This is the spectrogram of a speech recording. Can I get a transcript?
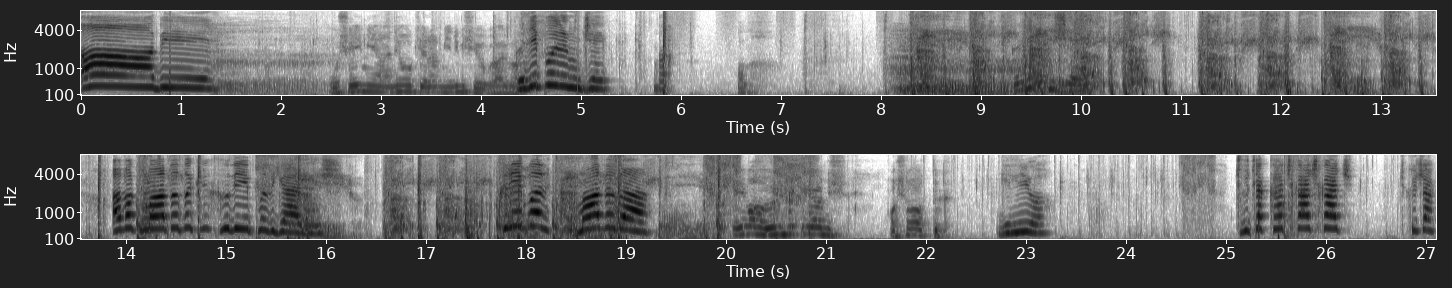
Abi. O şey mi ya ne o Kerem yeni bir şey o galiba. Garip örümcek. Allah. Garip bir şey. Aa bak mağaradaki Creeper gelmiş. Creeper mağarada. Eyvah örümcek de gelmiş. Aşağı attık. Geliyor. Çıkacak kaç kaç kaç. Çıkacak.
